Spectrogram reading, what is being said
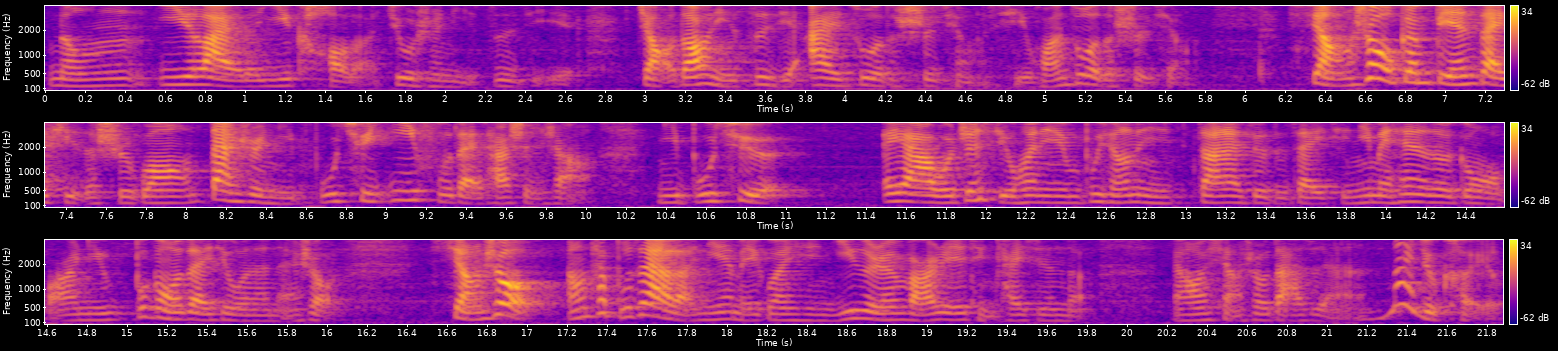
能依赖的、依靠的，就是你自己。找到你自己爱做的事情、喜欢做的事情，享受跟别人在一起的时光。但是你不去依附在他身上，你不去，哎呀，我真喜欢你，不行，你咱俩就得在一起。你每天都跟我玩，你不跟我在一起，我才难受。享受，然后他不在了，你也没关系，你一个人玩着也挺开心的。然后享受大自然，那就可以了。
